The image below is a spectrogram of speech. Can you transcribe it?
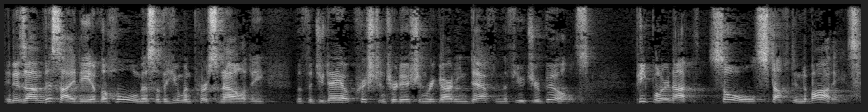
It is on this idea of the wholeness of the human personality that the Judeo Christian tradition regarding death and the future builds. People are not souls stuffed into bodies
